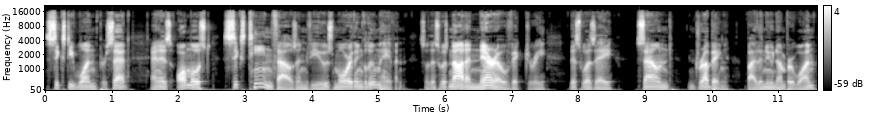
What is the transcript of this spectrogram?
61%, and is almost 16,000 views more than Gloomhaven. So this was not a narrow victory. This was a sound drubbing by the new number one.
